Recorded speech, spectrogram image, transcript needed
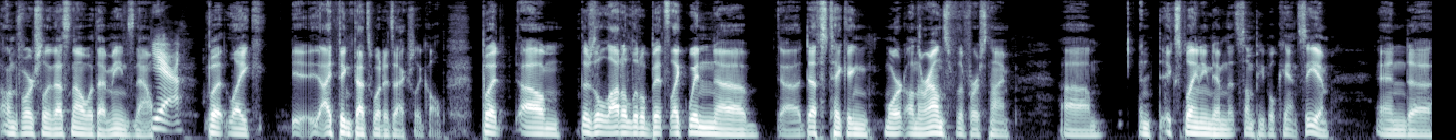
unfortunately that's not what that means now Yeah. but like I- think that's what it's actually called. But um, there's a lot of little bits, like when uh, uh, Death's taking Mort on the rounds for the first time, um, and explaining to him that some people can't see him, and uh,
